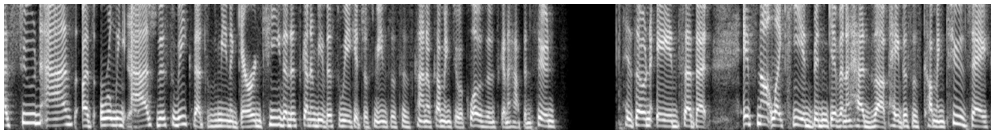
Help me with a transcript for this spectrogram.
as soon as, as early Yes. as this week. That doesn't mean a guarantee that it's going to be this week. It just means this is kind of coming to a close and it's going to happen soon. His own aide said that it's not like he had been given a heads up, hey, this is coming Tuesday.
